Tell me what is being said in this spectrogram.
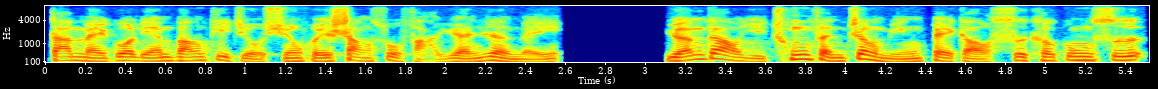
但美国联邦第九巡回上诉法院认为，原告已充分证明被告思科公司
